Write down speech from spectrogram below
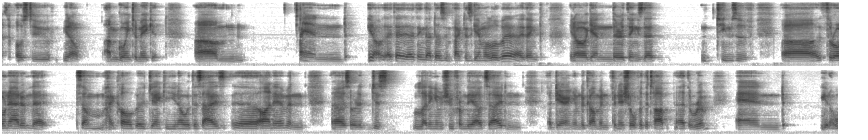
as opposed to you know I'm going to make it. Um, and you know, I, th- I think that does impact his game a little bit. I think you know, again, there are things that teams have uh, thrown at him that some might call a bit janky, you know, with the size uh, on him and uh, sort of just letting him shoot from the outside and uh, daring him to come and finish over the top at the rim. And you know,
